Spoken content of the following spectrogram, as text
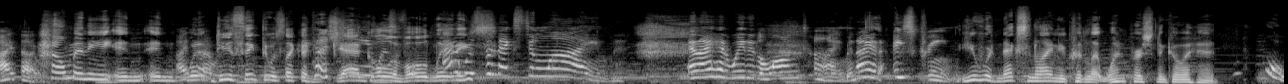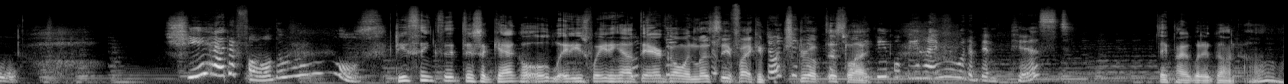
I thought it was How many in in? I What, do you think there was like a Because she gaggle was- of old ladies? I was ladies? the next in line, and I had waited a long time, and I had ice cream. You were next in line. You couldn't let one person go ahead. Oh, she had to follow the rules. Do you think that there's a gaggle of old ladies waiting out Don't you there think- going, let's see if I can Don't you screw think up the this 20 line? people behind me would have been pissed? They probably would have gone, oh.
